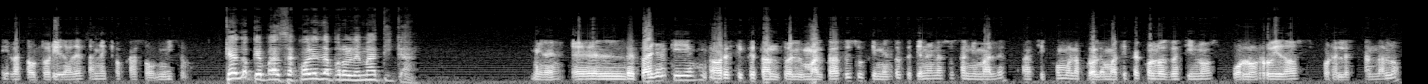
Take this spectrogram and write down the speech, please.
y las autoridades han hecho caso omiso. ¿Qué es lo que pasa? ¿Cuál es la problemática? Mire, el detalle aquí, ahora sí que tanto el maltrato y sufrimiento que tienen esos animales, así como la problemática con los vecinos por los ruidos, por el escándalo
